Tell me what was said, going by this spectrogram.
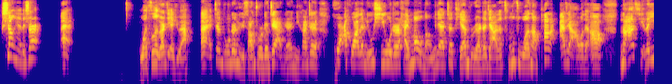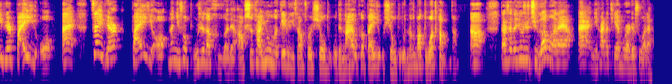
剩下的事儿，哎。我自个儿解决，哎，正宫这吕长春就这样型你看这哗哗的流西瓜汁还冒能呢。这田波这家的从桌子上啪啦家伙的啊，拿起了一瓶白酒，哎，这瓶白酒，那你说不是他喝的啊，是他用的给吕长春消毒的，哪有个白酒消毒？那他妈多疼啊啊！但是他就是折磨他呀，哎，你看这田波就说了，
